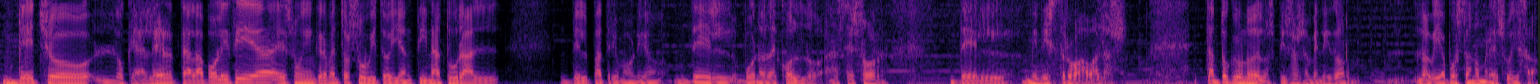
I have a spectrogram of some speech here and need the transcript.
De hecho, lo que alerta a la policía es un incremento súbito y antinatural del patrimonio del bueno de Coldo, asesor del ministro Ábalos. Tanto que uno de los pisos en Benidorm lo había puesto a nombre de su hija,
